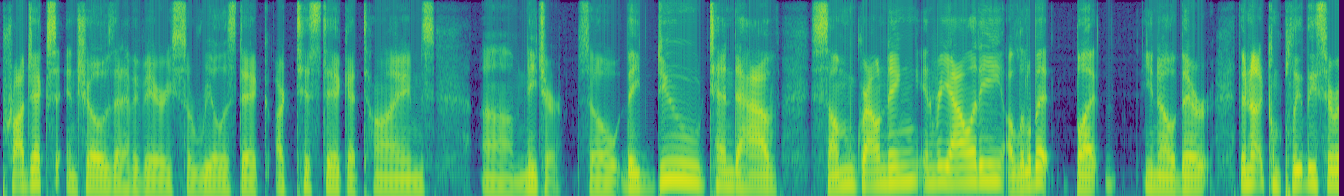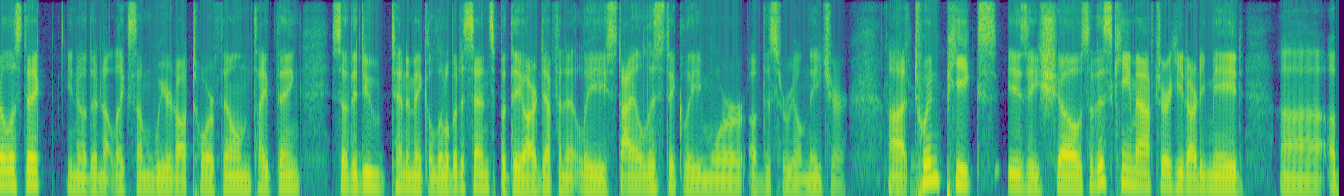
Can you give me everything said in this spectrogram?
projects and shows that have a very surrealistic, artistic at times um, nature. So they do tend to have some grounding in reality, a little bit, but you know they're they're not completely surrealistic. You know they're not like some weird auteur film type thing. So they do tend to make a little bit of sense, but they are definitely stylistically more of the surreal nature. Uh, Twin Peaks is a show. So this came after he'd already made uh, a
